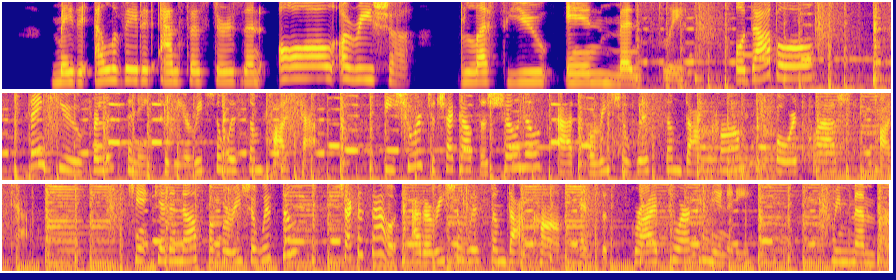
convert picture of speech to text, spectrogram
may the elevated ancestors and all Orisha bless you immensely. Odabo! Thank you for listening to the Orisha Wisdom Podcast. Be sure to check out the show notes at orishawisdom.com forward slash podcast. Can't get enough of Orisha Wisdom? Check us out at orishawisdom.com and subscribe to our community. Remember,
